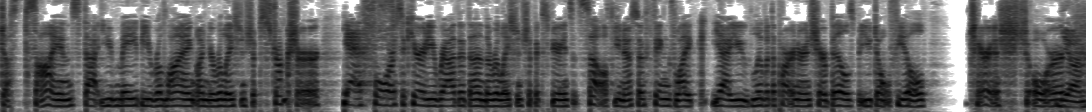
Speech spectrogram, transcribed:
just signs that you may be relying on your relationship structure yes. for security rather than the relationship experience itself. You know, so things like, yeah, you live with a partner and share bills, but you don't feel cherished or Yeah.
